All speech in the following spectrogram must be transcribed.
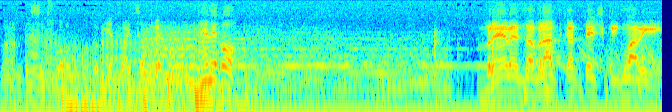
Морам да се ослободам од овие двајца пред. Не, не го! Време за вратка, тешки глави.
